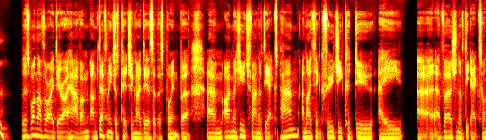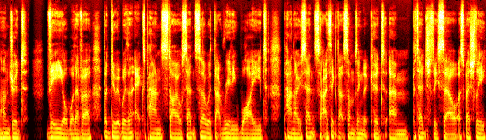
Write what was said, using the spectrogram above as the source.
There's one other idea I have. I'm, I'm definitely just pitching ideas at this point, but um, I'm a huge fan of the X Pan, and I think Fuji could do a a version of the X100V or whatever, but do it with an X-Pan style sensor with that really wide pano sensor. I think that's something that could um, potentially sell, especially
